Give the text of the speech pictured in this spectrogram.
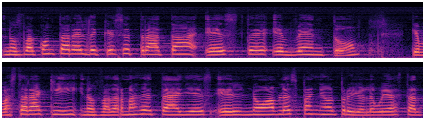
nos va a contar él de qué se trata este evento que va a estar aquí y nos va a dar más detalles. Él no habla español, pero yo le voy a estar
